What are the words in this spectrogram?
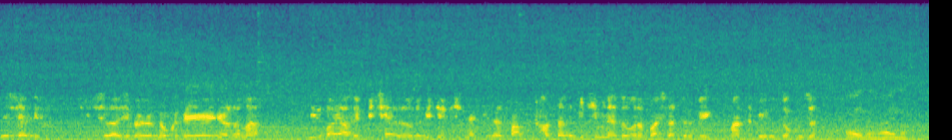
Geçen bir sıracı bölüm 9'a yayacağız ama biz bayağı bir biçeriz. Onu video dışında size tam hasanın bitimine doğru başlatır. Büyük ihtimalle bölüm 9'u. Aynen aynen.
